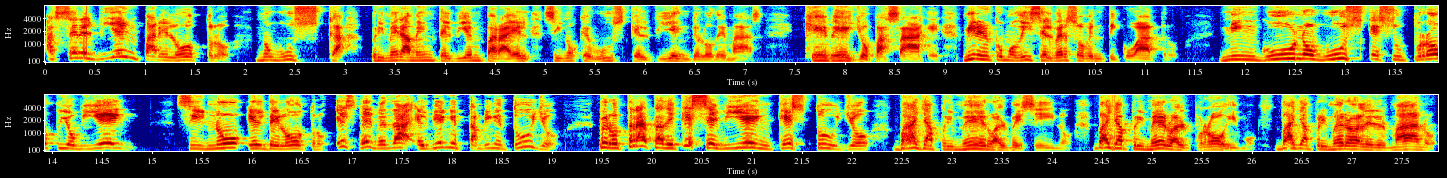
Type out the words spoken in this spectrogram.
a hacer el bien para el otro. No busca primeramente el bien para él, sino que busque el bien de los demás. Qué bello pasaje. Miren cómo dice el verso 24. Ninguno busque su propio bien, sino el del otro. Es verdad, el bien también es tuyo pero trata de que ese bien que es tuyo vaya primero al vecino, vaya primero al prójimo, vaya primero al hermano.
